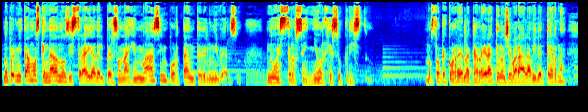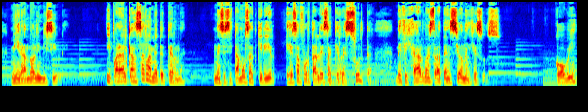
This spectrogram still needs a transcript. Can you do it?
No permitamos que nada nos distraiga del personaje más importante del universo, nuestro Señor Jesucristo. Nos toca correr la carrera que nos llevará a la vida eterna mirando al invisible. Y para alcanzar la meta eterna, necesitamos adquirir esa fortaleza que resulta de fijar nuestra atención en Jesús. Kobe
